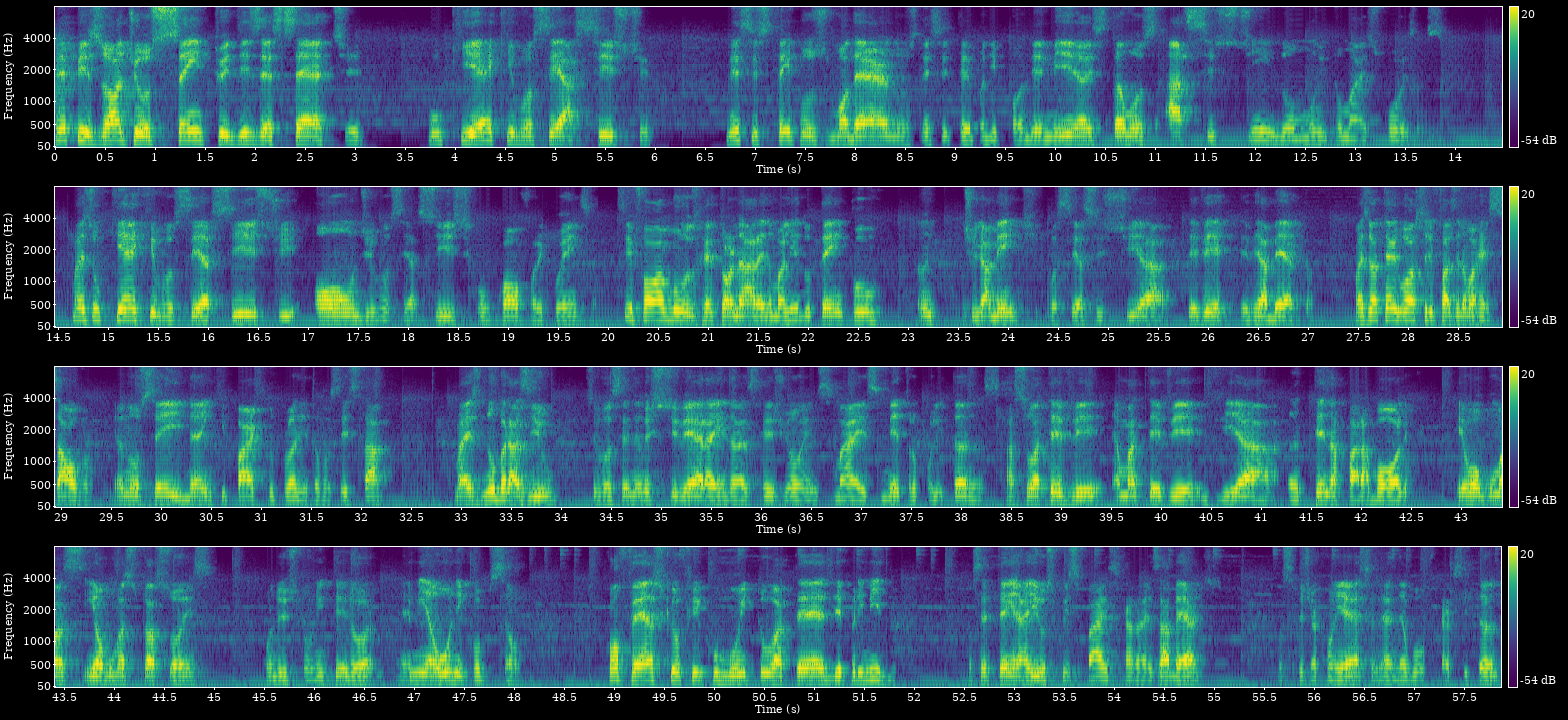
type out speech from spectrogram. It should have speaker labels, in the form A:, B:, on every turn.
A: Episódio 117. O que é que você assiste? Nesses tempos modernos, nesse tempo de pandemia, estamos assistindo muito mais coisas. Mas o que é que você assiste? Onde você assiste? Com qual frequência? Se formos retornar aí numa linha do tempo, antigamente você assistia TV, TV aberta. Mas eu até gosto de fazer uma ressalva. Eu não sei né, em que parte do planeta você está, mas no Brasil, se você não estiver aí nas regiões mais metropolitanas, a sua TV é uma TV via antena parabólica. Eu, algumas, em algumas situações, quando eu estou no interior, é minha única opção. Confesso que eu fico muito até deprimido. Você tem aí os principais canais abertos, você já conhece, né? Não vou ficar citando.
